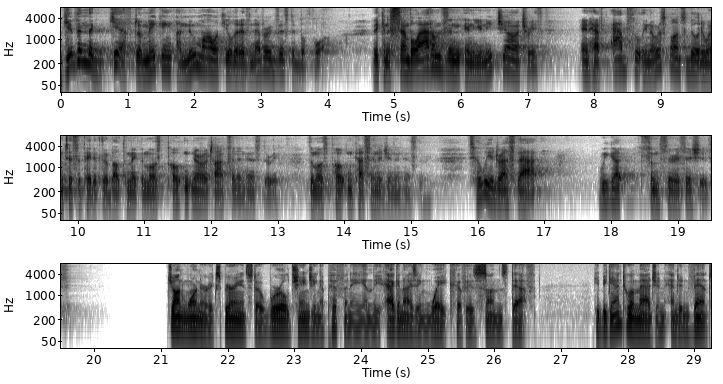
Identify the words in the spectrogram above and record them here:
given the gift of making a new molecule that has never existed before, they can assemble atoms in, in unique geometries and have absolutely no responsibility to anticipate if they're about to make the most potent neurotoxin in history, the most potent carcinogen in history. Till we address that, we got some serious issues. John Warner experienced a world changing epiphany in the agonizing wake of his son's death. He began to imagine and invent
